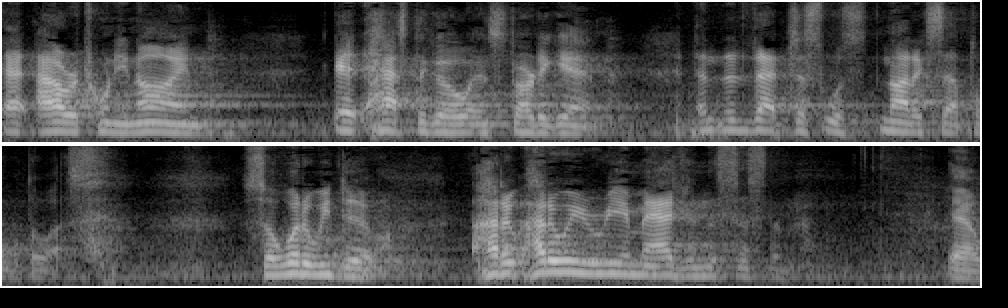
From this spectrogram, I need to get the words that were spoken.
at hour 29, it has to go and start again. And that just was not acceptable to us. So, what do we do? How do, how do we reimagine the system? Yeah,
